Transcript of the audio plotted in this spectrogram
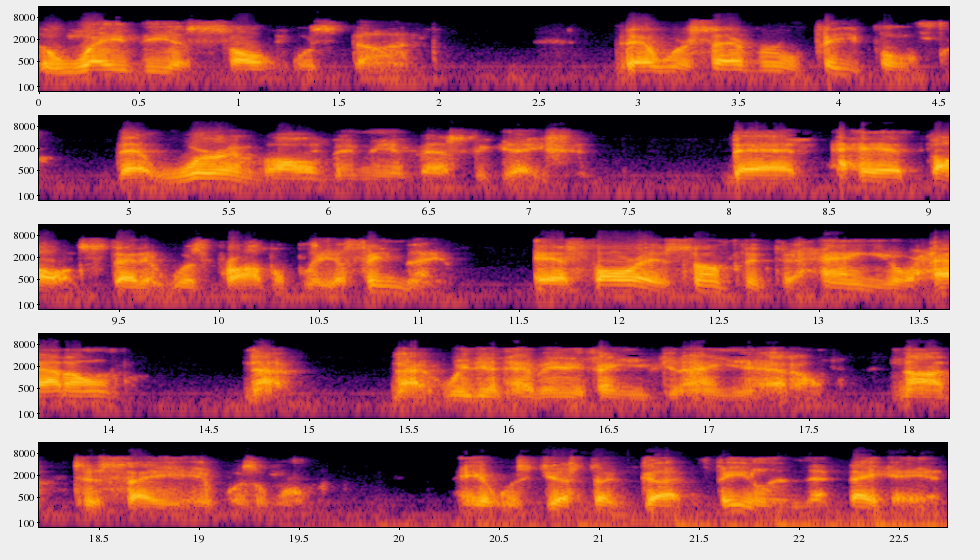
the way the assault was done, there were several people that were involved in the investigation that had thoughts that it was probably a female. As far as something to hang your hat on, no, no, we didn't have anything you could hang your hat on. Not to say it was a woman. It was just a gut feeling that they had.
